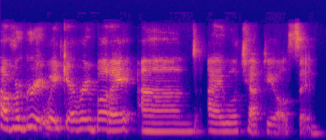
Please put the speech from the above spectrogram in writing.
have a great week, everybody, and I will chat to you all soon.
